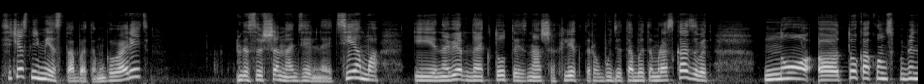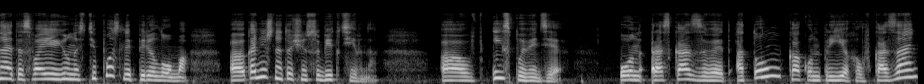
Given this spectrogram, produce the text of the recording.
Сейчас не место об этом говорить, это совершенно отдельная тема, и, наверное, кто-то из наших лекторов будет об этом рассказывать. Но э, то, как он вспоминает о своей юности после перелома, э, конечно, это очень субъективно. Э, в исповеди он рассказывает о том, как он приехал в Казань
